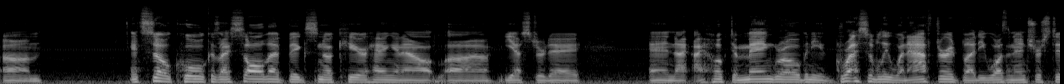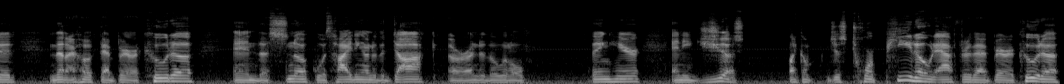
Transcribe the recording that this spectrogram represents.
Um, it's so cool because I saw that big snook here hanging out uh, yesterday. And I, I hooked a mangrove and he aggressively went after it, but he wasn't interested. And then I hooked that barracuda and the snook was hiding under the dock or under the little thing here. And he just like a, just torpedoed after that barracuda,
